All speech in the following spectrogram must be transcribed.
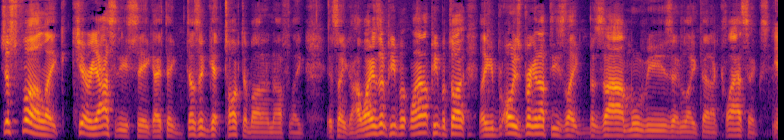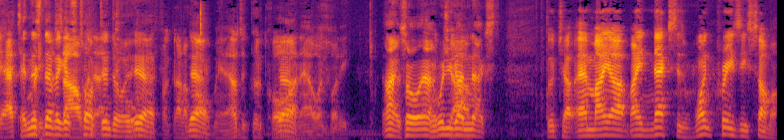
just for like curiosity's sake, I think doesn't get talked about enough. Like it's like uh, why isn't people why don't people talk like you're always bringing up these like bizarre movies and like that are classics. Yeah, and this never gets talked into totally it. Yeah, forgot about yeah. man. That was a good call Yeah. on that one, buddy. All right, so Good what do you got next? Good job. And my uh, my next is One Crazy Summer.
